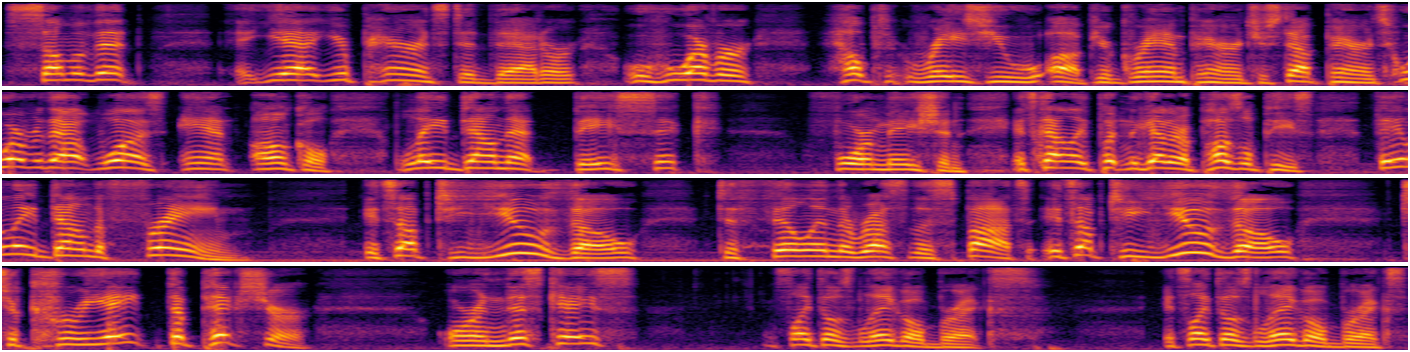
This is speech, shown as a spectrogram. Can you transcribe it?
some of it, yeah, your parents did that or, whoever helped raise you up, your grandparents, your step parents, whoever that was, aunt, uncle, laid down that basic formation. It's kind of like putting together a puzzle piece. They laid down the frame. It's up to you, though, to fill in the rest of the spots. It's up to you, though, to create the picture. Or in this case, it's like those Lego bricks. It's like those Lego bricks.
